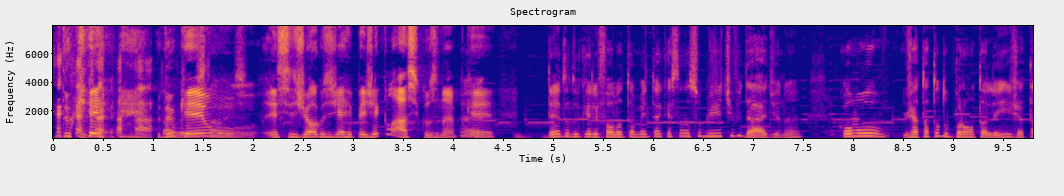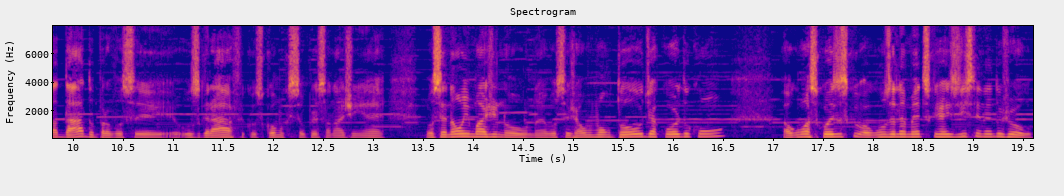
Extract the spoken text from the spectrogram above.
do que, do Talvez, que um- esses jogos de RPG clássicos, né? Porque. dentro do que ele falou também tem a questão da subjetividade, né? Como já tá tudo pronto ali, já tá dado pra você os gráficos, como que seu personagem é, você não imaginou, né? Você já montou de acordo com algumas coisas, que, alguns elementos que já existem dentro do jogo.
